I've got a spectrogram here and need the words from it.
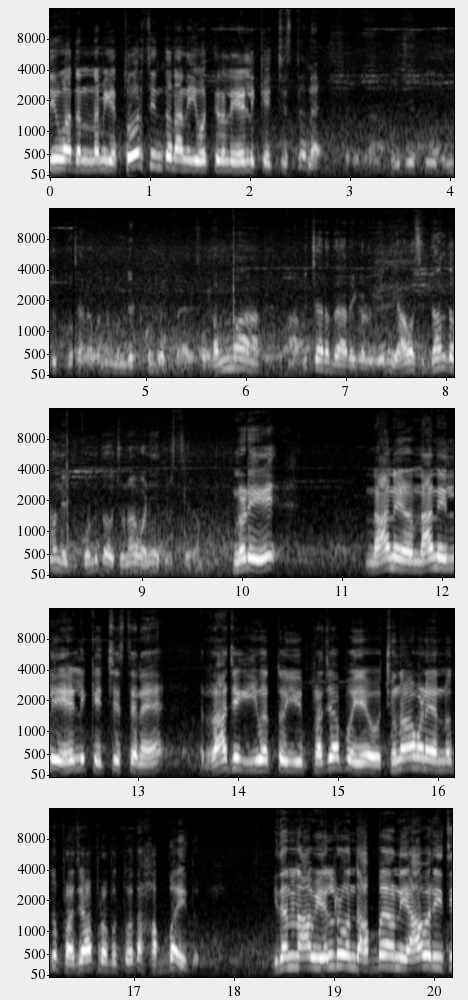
ನೀವು ಅದನ್ನು ನಮಗೆ ತೋರಿಸಿ ಅಂತ ನಾನು ಈ ಹೊತ್ತಿನಲ್ಲಿ ಹೇಳಲಿಕ್ಕೆ ಇಚ್ಛಿಸ್ತೇನೆ. ಬಿಜೆಪಿ ಹಿಂದುತ್ವ ವಿಚಾರವನ್ನು ಮುಂದಿಟ್ಕೊಂಡು ಹೋಗ್ತಾ ಇದೆ. ಸೊ ತಮ್ಮ ವಿಚಾರಧಾರೆಗಳು ಏನು? ಯಾವ ಸಿದ್ಧಾಂತವನ್ನು ಇಟ್ಕೊಂಡು ತಾವು ಚುನಾವಣೆ ಎದುರಿಸ್ತೀರಮ್ಮ ನೋಡಿ ನಾನು ನಾನು ಇಲ್ಲಿ ಹೇಳಲಿಕ್ಕೆ ಇಚ್ಛಿಸ್ತೇನೆ ರಾಜ ಇವತ್ತು ಈ ಪ್ರಜಾ ಚುನಾವಣೆ ಅನ್ನೋದು ಪ್ರಜಾಪ್ರಭುತ್ವದ ಹಬ್ಬ ಇದು. ಇದನ್ನು ನಾವು ಎಲ್ಲರೂ ಒಂದು ಹಬ್ಬವನ್ನು ಯಾವ ರೀತಿ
